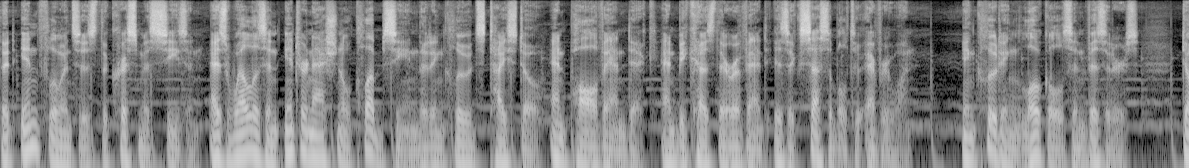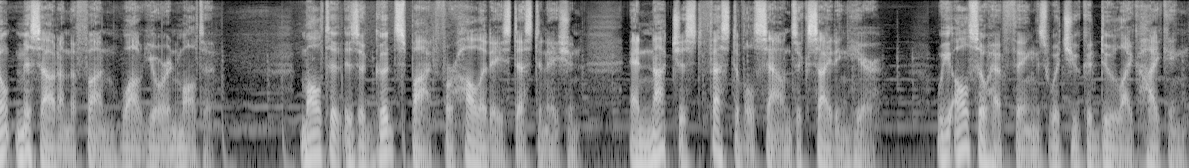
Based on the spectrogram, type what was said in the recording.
that influences the Christmas season, as well as an international club scene that includes Tiesto and Paul van Dyk, and because their event is accessible to everyone, including locals and visitors, don't miss out on the fun while you're in Malta. Malta is a good spot for holidays destination, and not just festival sounds exciting here. We also have things which you could do like hiking,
